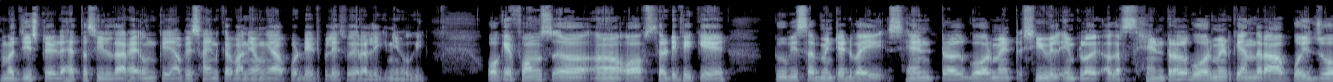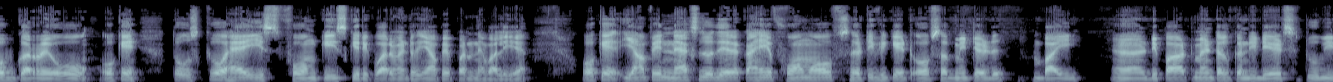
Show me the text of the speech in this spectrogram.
मजिस्ट्रेट है, तहसीलदार है, उनके यहाँ पे साइन करवाने होंगे, आपको डेट प्लेस वगैरह लिखनी होगी। Okay forms of certificate to be submitted by central government civil employ अगर सेंट्रल गवर्नमेंट के अंदर आप कोई जॉब कर रहे हो ओके तो उसको है इस फॉर्म की, इसकी रिक्वायरमेंट यहाँ पे पढ़ने वाली है। ओके यहाँ पे नेक्स्ट जो दे रखा है form of certificate of submitted by departmental candidates to be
